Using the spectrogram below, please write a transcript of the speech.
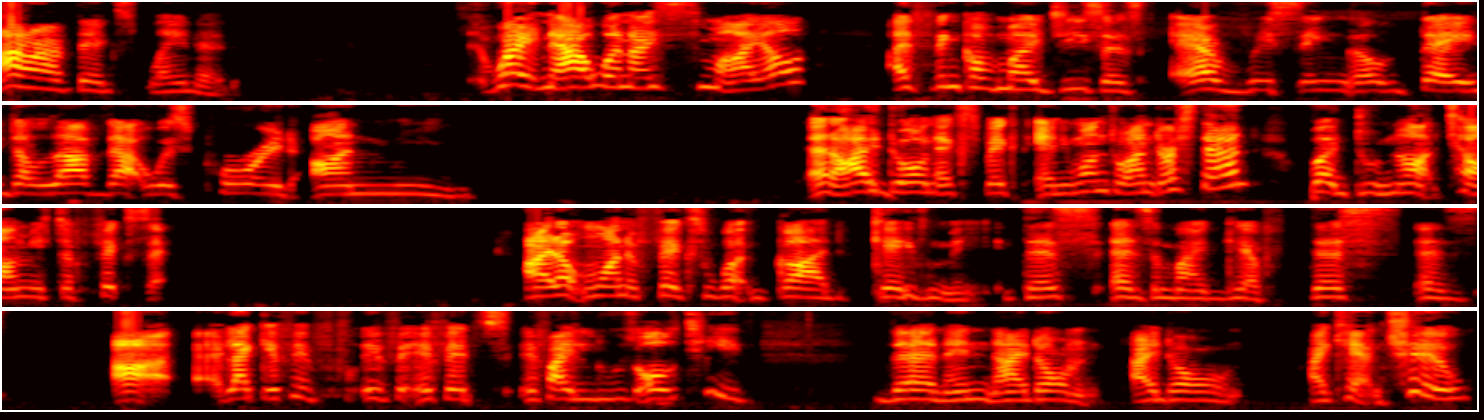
don't have to explain it right now when I smile, I think of my Jesus every single day, the love that was poured on me. And I don't expect anyone to understand, but do not tell me to fix it. I don't want to fix what God gave me. This is my gift. This is, uh, like if, if, if, if it's, if I lose all teeth, then and I don't, I don't, I can't chew.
